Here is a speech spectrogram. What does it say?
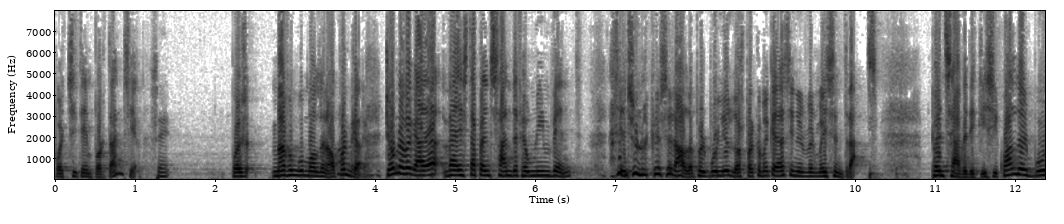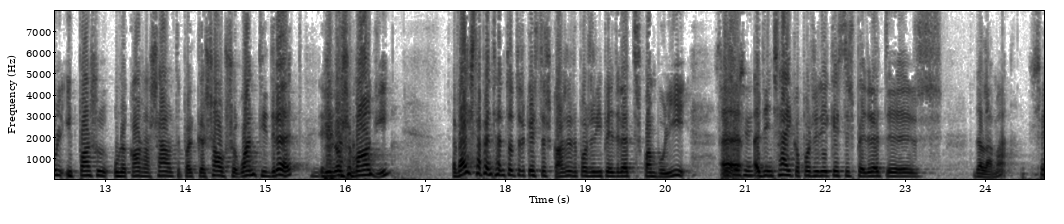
pues sí té importància. Sí. pues, m'ha vingut molt de nou, perquè mira. jo una vegada vaig estar pensant de fer un invent dins una casserola per bullir-los perquè me quedassin els vermells centrats. Pensava de que si quan les bull hi poso una cosa salta perquè això s'aguanti dret i no se mogui, vaig estar pensant totes aquestes coses, posaria pedretes quan bullir, Sí, eh, sí, sí. a dins l'aigua posaria aquestes pedretes de la mà. Sí,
